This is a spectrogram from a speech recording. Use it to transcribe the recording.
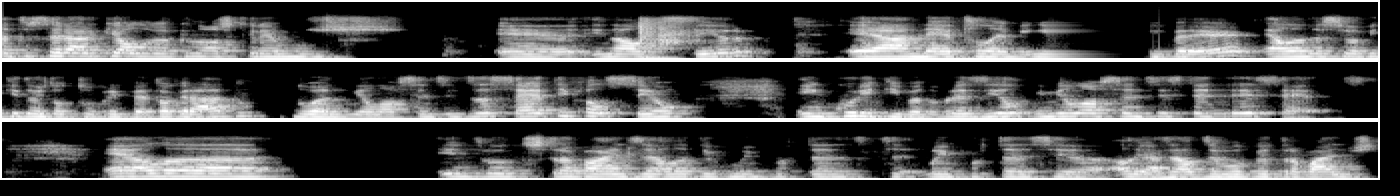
a terceira arqueóloga que nós queremos é, enaltecer é a Annette Lemming Imbrer. Ela nasceu a 22 de outubro em Petrogrado, no ano de 1917, e faleceu em Curitiba, no Brasil, em 1977. Ela, entre outros trabalhos, ela teve uma, importante, uma importância, aliás, ela desenvolveu trabalhos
